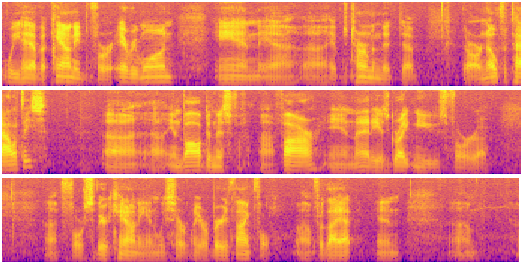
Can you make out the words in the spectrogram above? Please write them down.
we have accounted for everyone and have determined that there are no fatalities involved in this uh, fire, and that is great news for uh, uh, for Sevier County, and we certainly are very thankful uh, for that, and um, uh,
